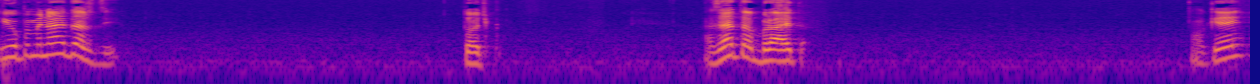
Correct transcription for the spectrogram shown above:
и упоминает дожди. Точка. А за это Брайта. Окей?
